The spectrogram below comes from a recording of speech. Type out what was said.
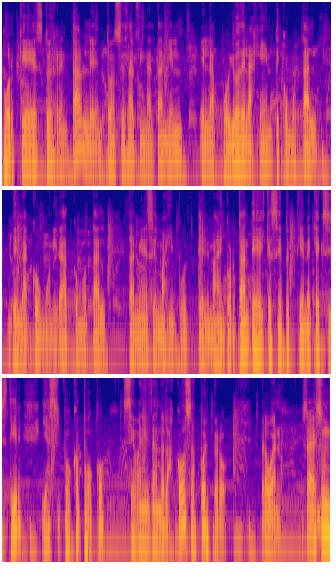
porque esto es rentable. Entonces al final también el apoyo de la gente como tal, de la comunidad como tal, también es el más, el más importante, es el que siempre tiene que existir y así poco a poco se van a ir dando las cosas, pues, pero, pero bueno. O sea, es un,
